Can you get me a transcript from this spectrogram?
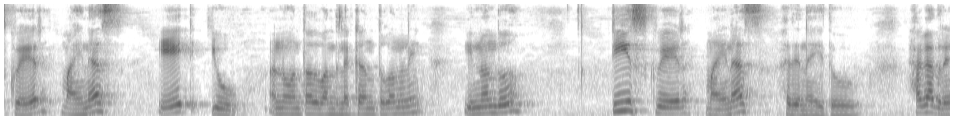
square minus eight U ಅನ್ನುವಂಥದ್ದು ಒಂದು ಲೆಕ್ಕ ಅಂತ ತೊಗೊಂಡಿನಿ. ಇನ್ನೊಂದು ಟಿ ಸ್ಕ್ವೇರ್ ಮೈನಸ್ ಹದಿನೈದು. ಹಾಗಾದರೆ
